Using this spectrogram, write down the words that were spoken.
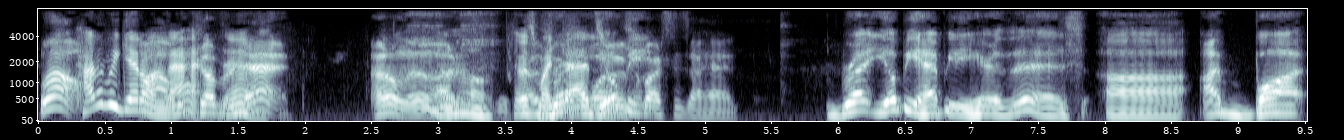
Well, How did we get on that? We covered Yeah. that. I don't know. I don't know. It was my That dad's- one of those questions I had. Brett, you'll be happy to hear this. Uh, I bought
